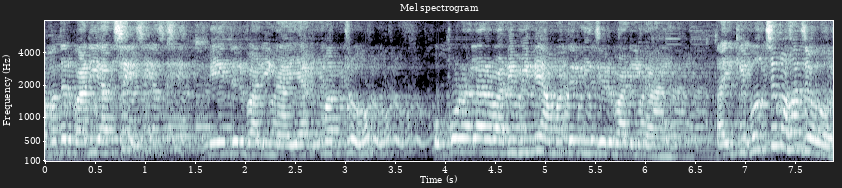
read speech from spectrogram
আমাদের বাড়ি আছে, মেয়েদের বাড়ি নাই, একমাত্র ওপরালার বাড়ি মিলে আমাদের নিজের বাড়ি নাই। তাই কি বলছে মহাজন?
